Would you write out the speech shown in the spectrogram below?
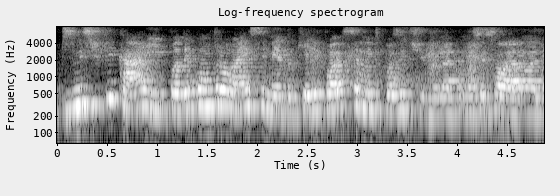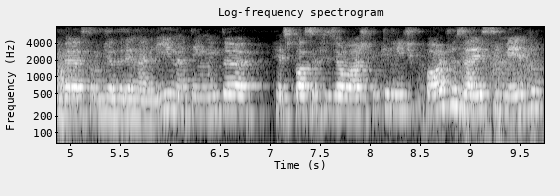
desmistificar e poder controlar esse medo, que ele pode ser muito positivo, né? Como vocês falaram, a liberação de adrenalina, tem muita resposta fisiológica que a gente pode usar esse medo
